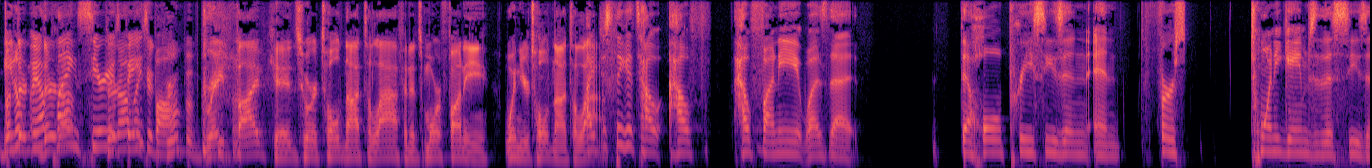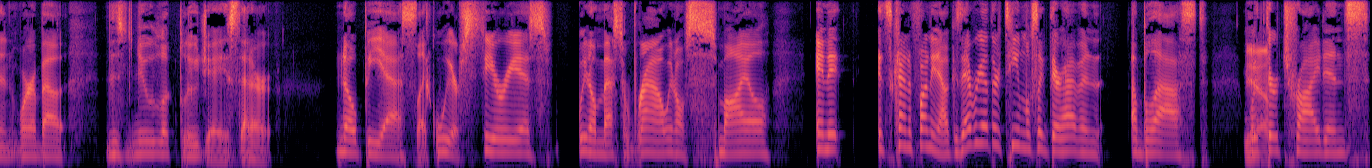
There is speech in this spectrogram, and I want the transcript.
But you they're, not they're playing not, serious they're not baseball. like a group of grade five kids who are told not to laugh, and it's more funny when you're told not to laugh. I just think it's how how how funny it was that the whole preseason and first 20 games of this season were about this new look Blue Jays that are no BS. Like we are serious. We don't mess around. We don't smile. And it it's kind of funny now because every other team looks like they're having a blast with Yeah. their tridents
